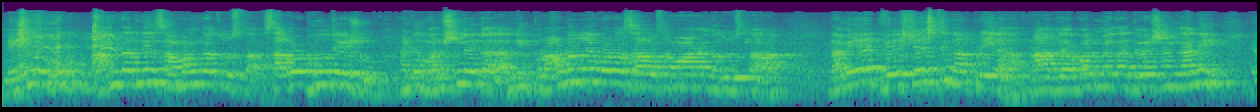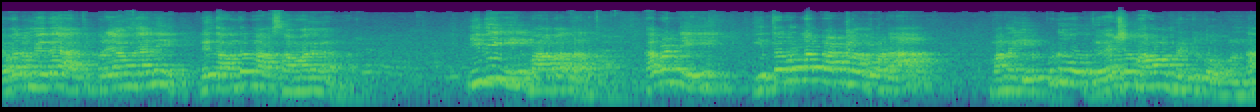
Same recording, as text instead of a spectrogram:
నేను అందరినీ సమంగా చూస్తా. సర్వభూతేషు అంటే మనుషులే కదా అన్ని ప్రాణుల్ని కూడా సర్వ సమానంగా చూస్తా. నవే ద్వేషేస్తి నా ప్రియ. నాకు ఎవరి మీద ద్వేషం కానీ ఎవరి మీద అతి ప్రేమ కానీ లేదా అందరూ నాకు సమానంగా అన్నారు. ఇది బాబా తత్వం కాబట్టి ఇతరుల పట్ల కూడా మనం ఎప్పుడూ ద్వేషభావం పెట్టుకోకుండా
